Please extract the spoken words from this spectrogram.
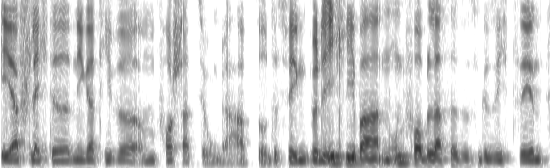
eher schlechte negative ähm, Vorstationen gehabt. So, deswegen würde ich lieber ein unvorbelastetes Gesicht sehen,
